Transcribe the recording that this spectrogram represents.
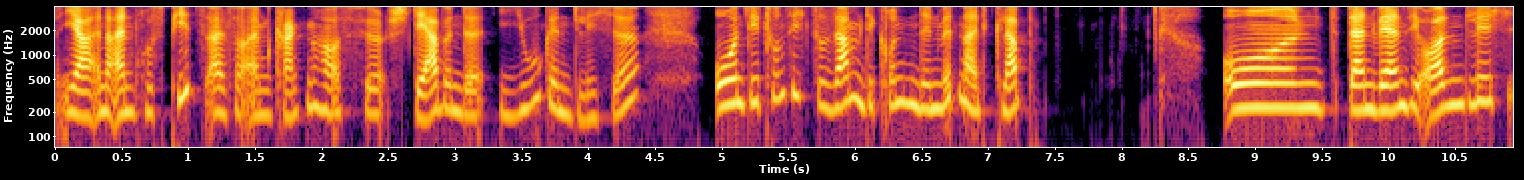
ja, in einem Hospiz, also einem Krankenhaus für sterbende Jugendliche. Und die tun sich zusammen, die gründen den Midnight Club. Und dann werden sie ordentlich,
